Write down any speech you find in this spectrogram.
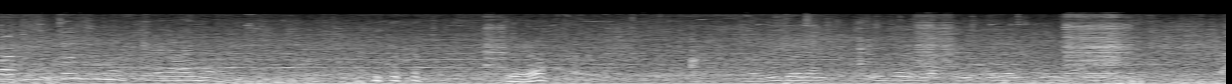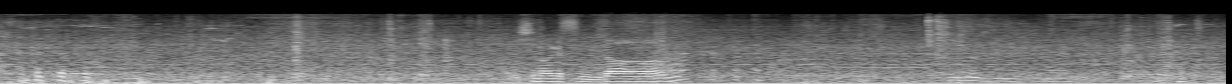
봐도 운전수 느낌은 아니야. 그래요? 운전에, 운전 같은 오래는 열심하겠습니다 운전수 느낌은 아니야.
